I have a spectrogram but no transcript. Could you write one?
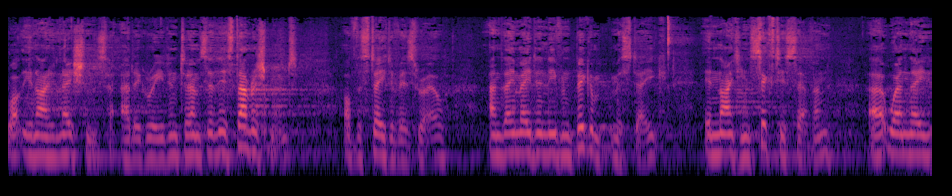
what the United Nations had agreed in terms of the establishment of the State of Israel. And they made an even bigger mistake in 1967 uh, when they d-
